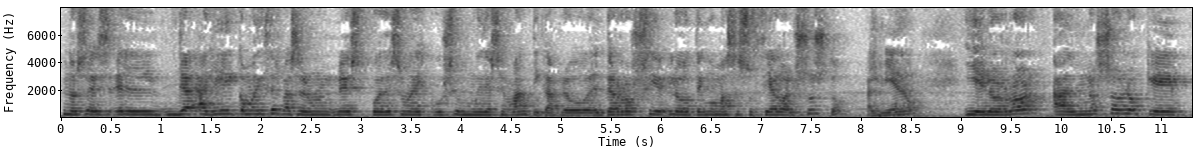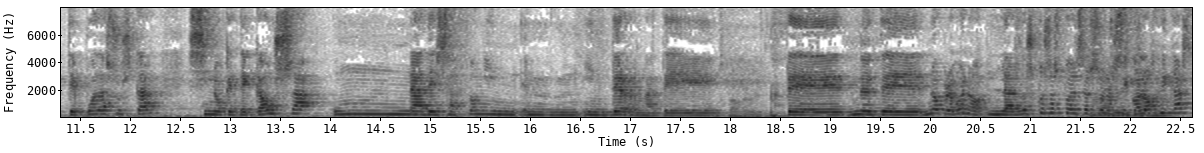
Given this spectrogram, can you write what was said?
No sé, es el, ya aquí, como dices, va a ser un, es, puede ser una discusión muy de semántica, pero el terror sí lo tengo más asociado al susto, al miedo, y el horror al no solo que te pueda asustar, sino que te causa una desazón in- in- interna, te, te, no, te- no, pero bueno, las dos cosas pueden ser solo sí, sí, sí. psicológicas,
